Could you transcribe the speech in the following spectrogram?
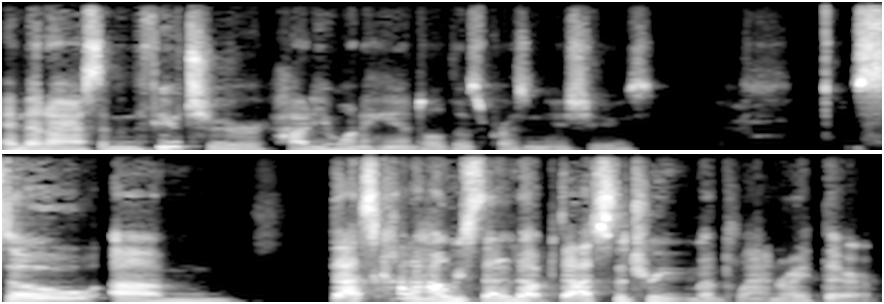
and then i ask them in the future how do you want to handle those present issues? So um, that's kind of how we set it up. That's the treatment plan right there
